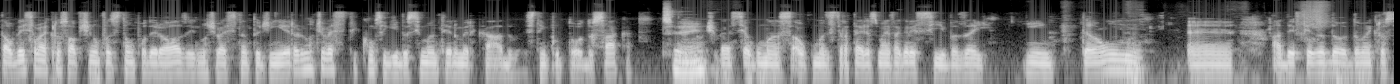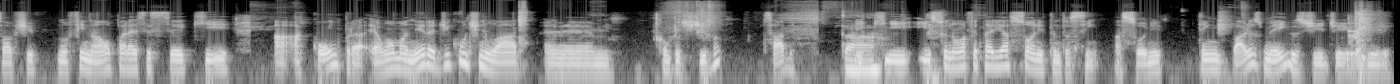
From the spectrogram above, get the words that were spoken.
talvez se a Microsoft não fosse tão poderosa e não tivesse tanto dinheiro, ela não tivesse conseguido se manter no mercado esse tempo todo, saca? Sim. não tivesse algumas, algumas estratégias mais agressivas aí. Então, é, a defesa do, do Microsoft, no final, parece ser que a, a compra é uma maneira de continuar é, competitiva, sabe? Tá. E que isso não afetaria a Sony tanto assim. A Sony tem vários meios de, de, de,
